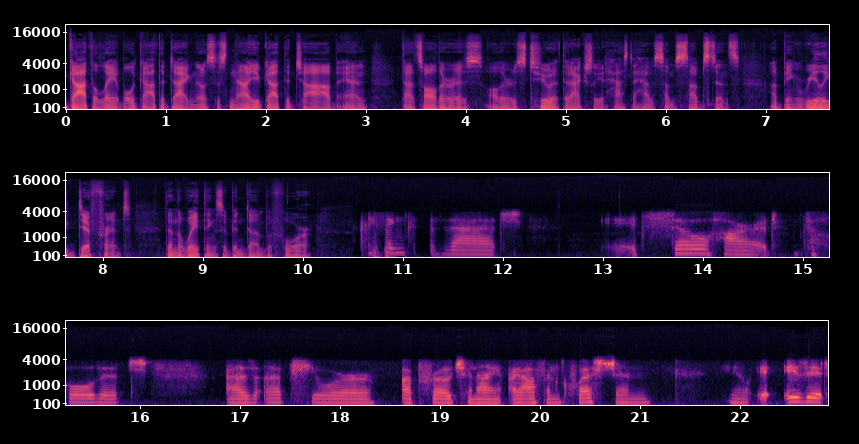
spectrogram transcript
got the label, got the diagnosis. Now you've got the job, and that's all there is. All there is to it. That actually it has to have some substance of being really different than the way things have been done before. I think that it's so hard to hold it as a pure approach and I, I often question you know is it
